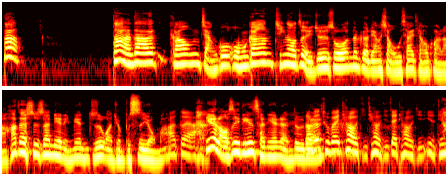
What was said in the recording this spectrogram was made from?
那。当然，大家刚刚讲过，我们刚刚听到这里，就是说那个两小无猜条款啦，他在师生恋里面就是完全不适用嘛。啊，对啊，因为老师一定是成年人，对不对？老师除非跳级、跳级再跳级，一直跳。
